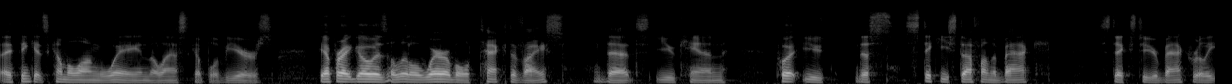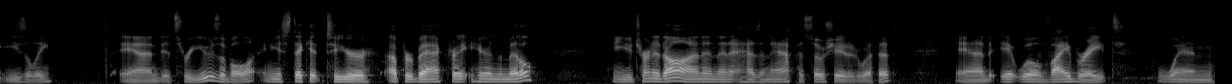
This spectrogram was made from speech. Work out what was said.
I think it's come a long way in the last couple of years. The Upright Go is a little wearable tech device that you can put you this sticky stuff on the back sticks to your back really easily and it's reusable and you stick it to your upper back right here in the middle and you turn it on and then it has an app associated with it and it will vibrate when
